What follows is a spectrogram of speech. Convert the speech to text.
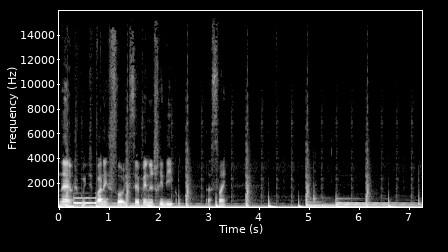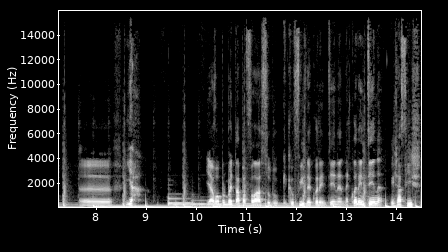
Não, meus putos, parem só, isso é apenas ridículo. Está-se bem? Uh, yeah. Yeah, vou aproveitar para falar sobre o que é que eu fiz na quarentena. Na quarentena eu já fiz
